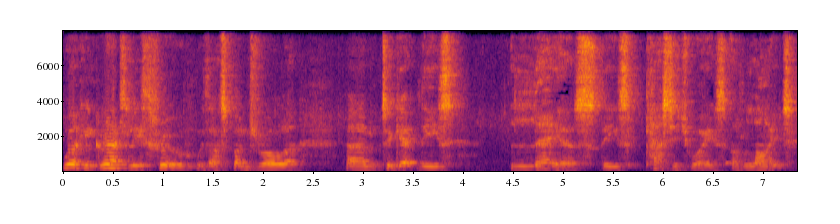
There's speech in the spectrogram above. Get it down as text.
working gradually through with our sponge roller um, to get these layers, these passageways of light.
